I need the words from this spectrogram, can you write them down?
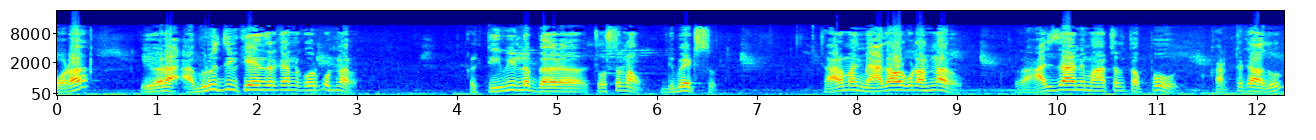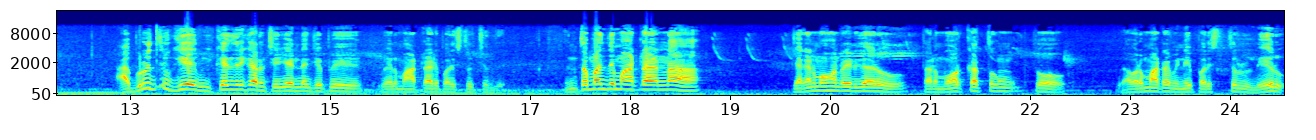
కూడా ఈవేళ అభివృద్ధి వికేంద్రీకరణ కోరుకుంటున్నారు. ఇక్కడ బ- చూస్తున్నాం డిబేట్స్. చాలామంది మేధావులు కూడా అంటున్నారు రాజధాని మార్చడం తప్పు కరెక్ట్ కాదు అభివృద్ధి వికేంద్రీకరణ చేయండి అని చెప్పి వీళ్ళు మాట్లాడే పరిస్థితి వచ్చింది. ఇంతమంది మాట్లాడినా జగన్మోహన్ రెడ్డి గారు తన మూర్ఖత్వంతో ఎవరి మాట వినే పరిస్థితులు లేరు.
